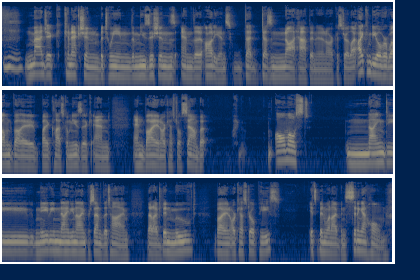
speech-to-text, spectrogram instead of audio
mm-hmm. magic connection between the musicians and the audience that does not happen in an orchestra. Like I can be overwhelmed by by classical music and and by an orchestral sound, but almost 90 maybe 99% of the time that I've been moved by an orchestral piece, it's been when I've been sitting at home.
